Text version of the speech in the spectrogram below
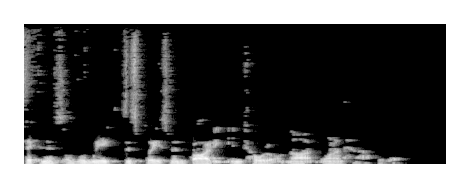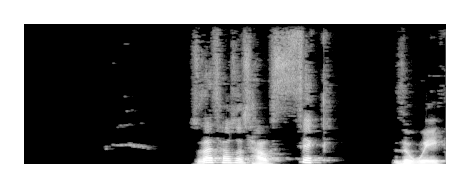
thickness of the wake displacement body in total, not one and a half of it. So that tells us how thick the wake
